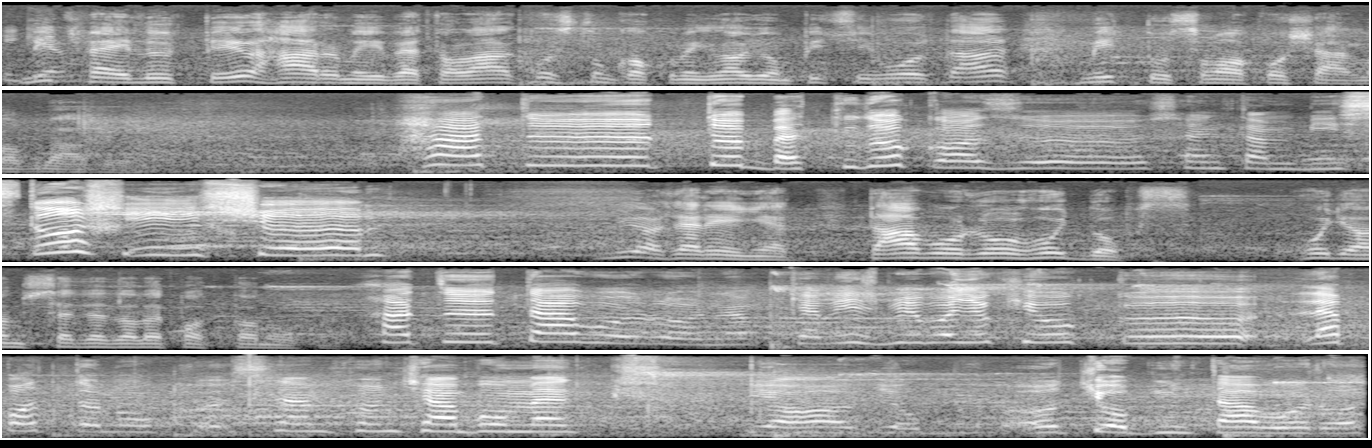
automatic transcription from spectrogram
Igen. Mit fejlődtél? Három éve találkoztunk, akkor még nagyon pici voltál. Mit tudsz a kosárlabdából? Hát többet tudok, az szerintem biztos, és mi az erényed? Távolról hogy dobsz? Hogyan szeded a lepattanókat? Hát távolról nem kevésbé vagyok jobb, lepattanók szempontjából meg ja, jobb, ott jobb, mint távolról.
